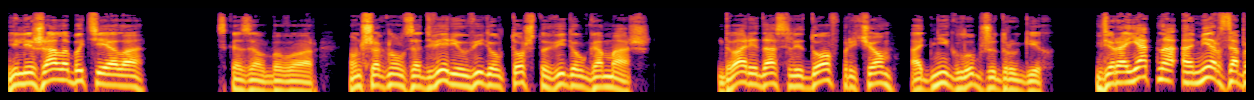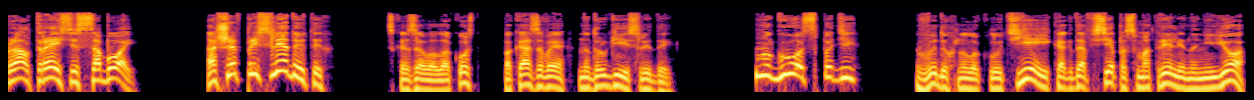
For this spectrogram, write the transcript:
«И лежало бы тело», — сказал Бавуар. Он шагнул за дверь и увидел то, что видел Гамаш. Два ряда следов, причем одни глубже других. «Вероятно, Амер забрал Трейси с собой, а шеф преследует их», — сказала Лакост, показывая на другие следы. «О, Господи!» — выдохнула Клутье, и когда все посмотрели на нее,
